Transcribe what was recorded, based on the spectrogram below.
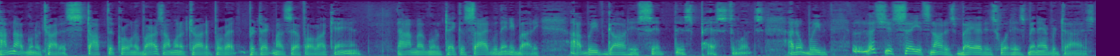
I'm not going to try to stop the coronavirus. I'm going to try to protect myself all I can. I'm not going to take a side with anybody. I believe God has sent this pestilence. I don't believe, let's just say it's not as bad as what has been advertised.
